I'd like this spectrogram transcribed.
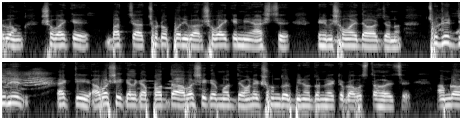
এবং সবাইকে বাচ্চা, ছোট পরিবার সবাইকে নিয়ে আসছে এখানে সময় দেওয়ার জন্য। ছুটির দিনের একটি আবাসিক এলাকা, পদ্মা আবাসিকের মধ্যে অনেক সুন্দর বিনোদনের একটা ব্যবস্থা হয়েছে। আমরাও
